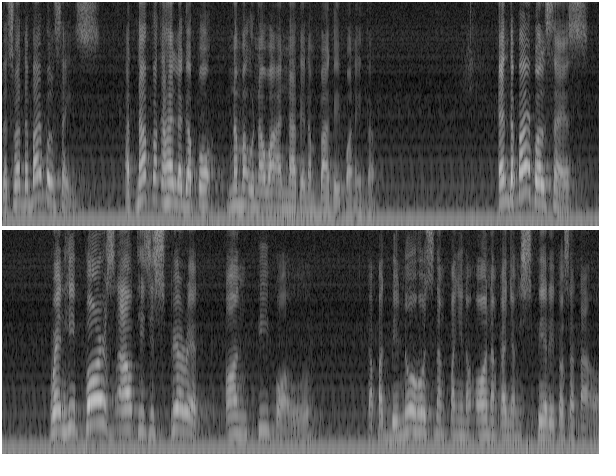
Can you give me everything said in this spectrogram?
That's what the Bible says. At napakahalaga po na maunawaan natin ang bagay po na ito. And the Bible says, when He pours out His Spirit on people, kapag binuhos ng Panginoon ang kanyang Espiritu sa tao,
